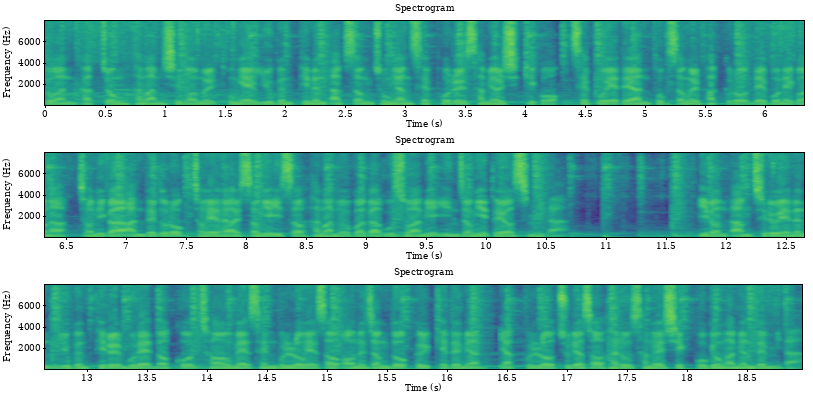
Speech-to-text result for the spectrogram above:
또한 각종 항암 실험을 통해 유근피는 악성 종양세포를 사멸시키고 세포에 대한 독성을 밖으로 내보내거나 전이가 안되도록 저해 활성이 있어 항암 효과가 우수함이 인정이 되었습니다. 이런 암치료에는 유근피를 물에 넣고 처음에 센 불로 해서 어느 정도 끓게 되면 약불로 줄여서 하루 3회씩 복용하면 됩니다.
